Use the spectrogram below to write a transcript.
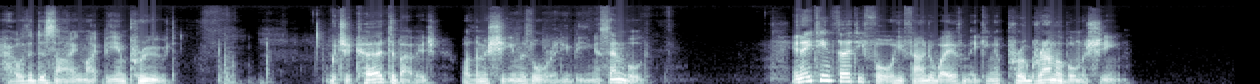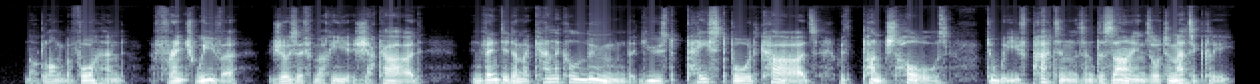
how the design might be improved, which occurred to Babbage while the machine was already being assembled. In 1834, he found a way of making a programmable machine not long beforehand, a French weaver, Joseph Marie Jacquard, invented a mechanical loom that used pasteboard cards with punched holes to weave patterns and designs automatically.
